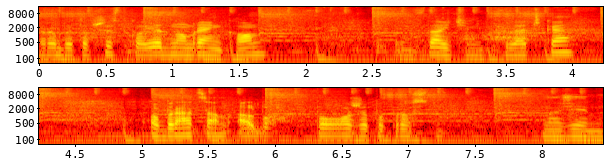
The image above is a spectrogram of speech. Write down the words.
Robię to wszystko jedną ręką, więc dajcie mi chwileczkę. Obracam albo położę po prostu na ziemi.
